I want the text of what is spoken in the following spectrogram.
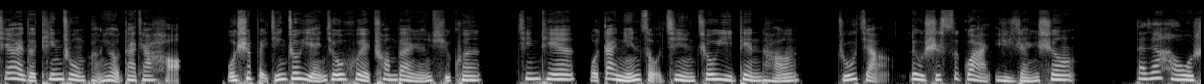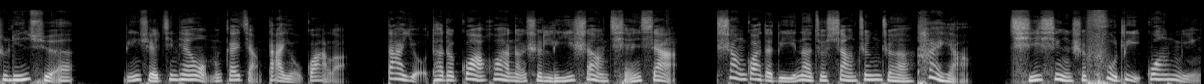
亲爱的听众朋友，大家好，我是北京周易研究会创办人徐坤。今天我带您走进周易殿堂，主讲六十四卦与人生。大家好，我是林雪。林雪，今天我们该讲大有卦了。大有它的卦画呢是离上乾下，上卦的离呢就象征着太阳，其性是复利光明；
